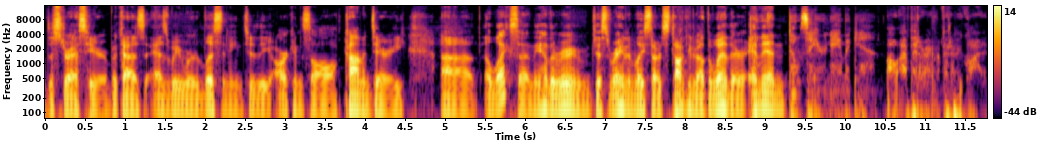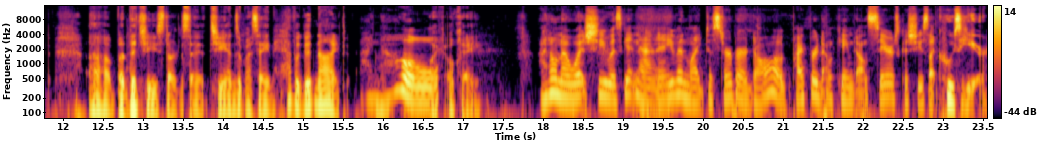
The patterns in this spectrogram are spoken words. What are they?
distress here because as we were listening to the Arkansas commentary, uh, Alexa in the other room just randomly starts talking about the weather, don't, and then don't say her name again. Oh, I better, I better be quiet. Uh, but then she starts to say she ends it by saying, "Have a good night." I know. Like, okay. I don't know what she was getting at, and even like disturbed our dog. Piper down came downstairs because she's like, "Who's here?"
